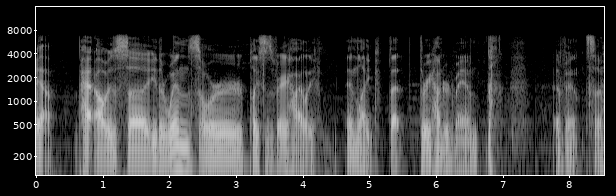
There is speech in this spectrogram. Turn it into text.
yeah, Pat always uh, either wins or places very highly in like that 300 man event. So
